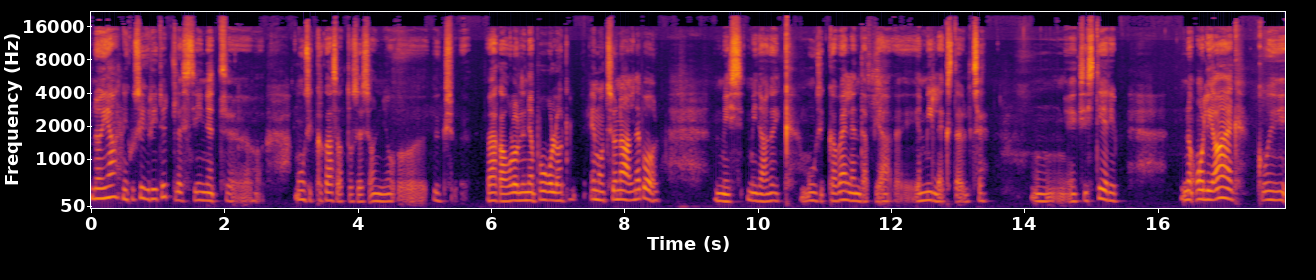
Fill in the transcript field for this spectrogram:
nojah, nagu Sigrid ütles siin, et äh, muusikakasvatuses on ju äh, üks väga oluline pool on emotsionaalne pool mis, mida kõik muusika väljendab ja, ja milleks ta üldse mm, eksisteerib. no oli aeg, kui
